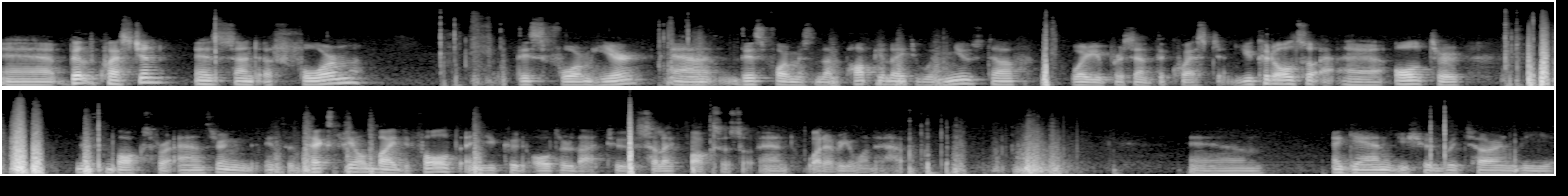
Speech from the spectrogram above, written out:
Uh, build question is sent a form this form here and this form is then populated with new stuff where you present the question. You could also uh, alter this box for answering. It's a text field by default and you could alter that to select boxes and whatever you want to have. Again, you should return the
